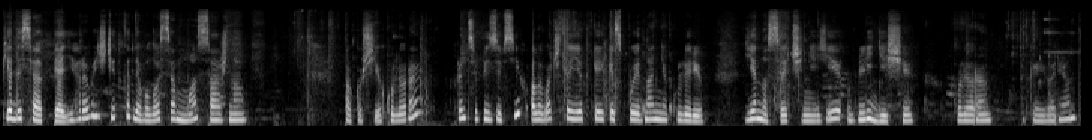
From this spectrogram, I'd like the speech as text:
55 гривень щітка для волосся масажна. Також є кольори. В принципі, зі всіх, але бачите, є таке якесь поєднання кольорів. Є насичені, є блідіші кольори. Такий варіант.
